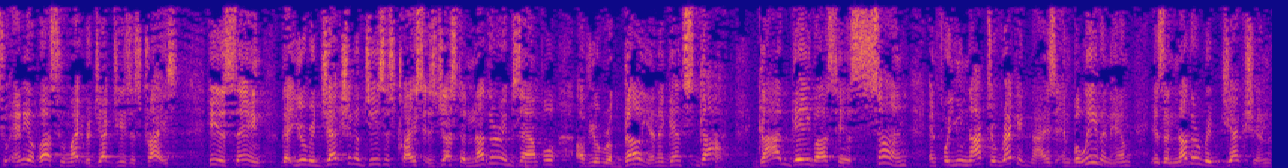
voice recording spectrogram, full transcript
to any of us who might reject Jesus Christ, he is saying that your rejection of Jesus Christ is just another example of your rebellion against God. God gave us His Son, and for you not to recognize and believe in Him is another rejection,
